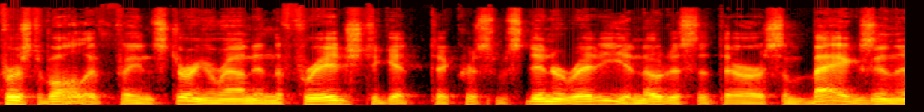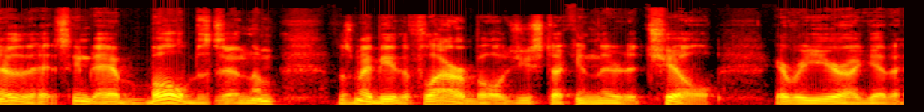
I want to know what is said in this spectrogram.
First of all, if in stirring around in the fridge to get Christmas dinner ready, you notice that there are some bags in there that seem to have bulbs in them. Those may be the flower bulbs you stuck in there to chill every year I get a,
